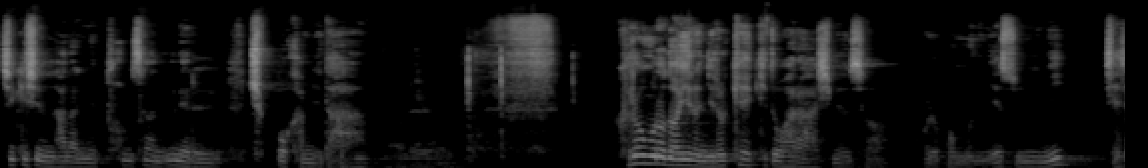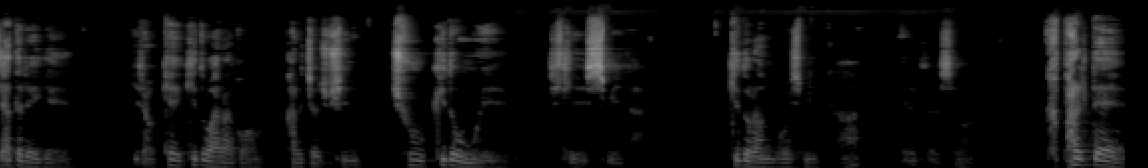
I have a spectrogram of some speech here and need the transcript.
지키시는 하나님의 풍성한 은혜를 축복합니다. 그러므로 너희는 이렇게 기도하라 하시면서 오늘 본문은 예수님이 제자들에게 이렇게 기도하라고 가르쳐 주신 주 기도문에 실려 있습니다. 기도란 무엇입니까? 예를 들어서 급할 때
